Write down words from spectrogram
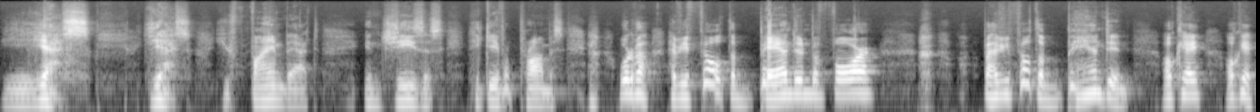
Yes. Yes, you find that in Jesus. He gave a promise. What about have you felt abandoned before? but have you felt abandoned? Okay, okay.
